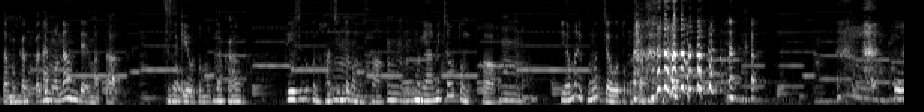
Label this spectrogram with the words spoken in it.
たのかとか、うん。でもなんでまた続けようと思ったか。フェイスブックの発信とかもさ、もうやめちゃおうとか、うん。山にこもっちゃおうとかさ。なんか思う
